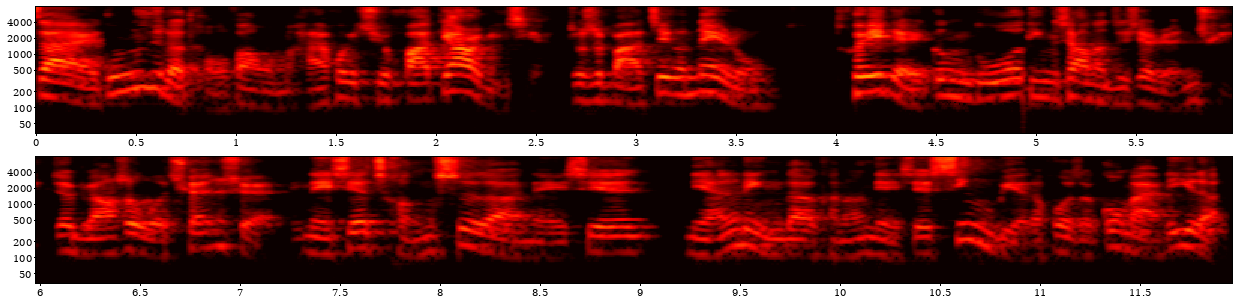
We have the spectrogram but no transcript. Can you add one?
在公域的投放，我们还会去花第二笔钱，就是把这个内容推给更多定向的这些人群。就比方说，我圈选哪些城市的、哪些年龄的、可能哪些性别的或者购买力的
